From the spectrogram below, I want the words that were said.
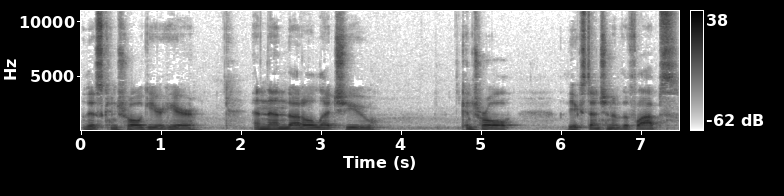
this control gear here and then that'll let you control the extension of the flaps.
